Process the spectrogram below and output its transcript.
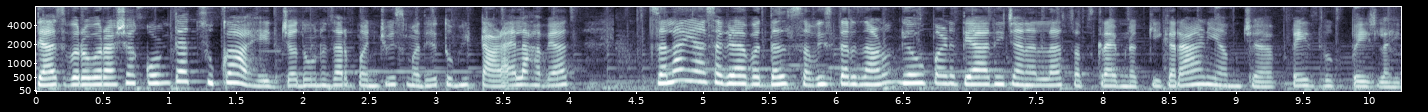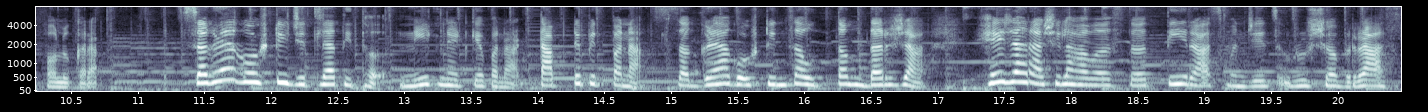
त्याचबरोबर अशा कोणत्या चुका आहेत ज्या दोन हजार पंचवीसमध्ये तुम्ही टाळायला हव्यात? चला या सगळ्याबद्दल सविस्तर जाणून घेऊ पण त्याआधी चॅनलला सबस्क्राईब नक्की करा आणि आमच्या फेसबुक पेजलाही फॉलो करा. सगळ्या गोष्टी जिथल्या तिथं नीटनेटकेपणा टापटिपितपणा सगळ्या गोष्टींचा उत्तम दर्जा हे ज्या राशीला हवं असतं ती रास म्हणजेच वृषभ रास.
